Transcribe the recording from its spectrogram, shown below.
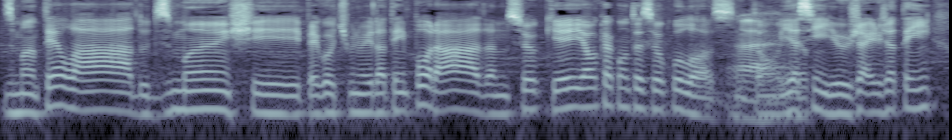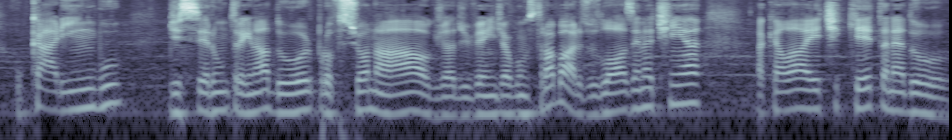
desmantelado, desmanche, pegou o time no meio da temporada, não sei o quê, e é o que aconteceu com o Loss. É, Então, e eu- assim, o Jair já tem o carimbo de ser um treinador profissional, que já vem de alguns trabalhos. O Loss ainda tinha aquela etiqueta, né, do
